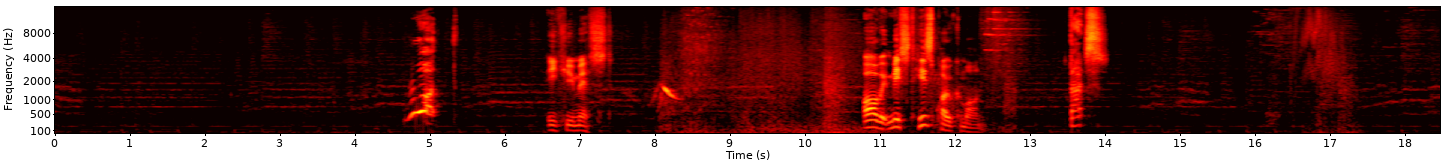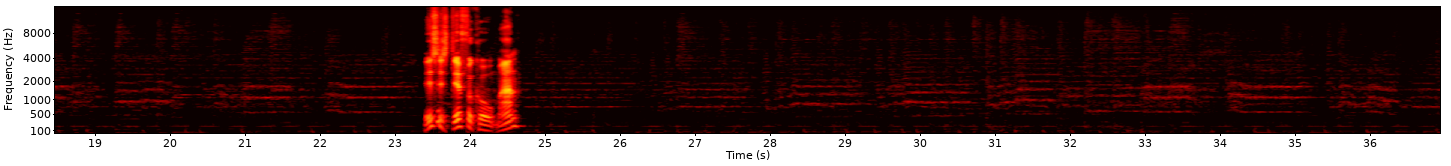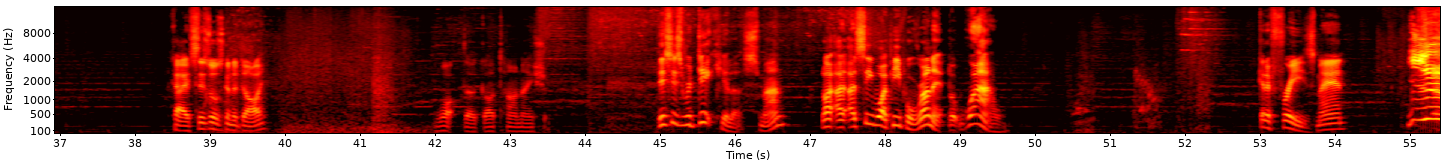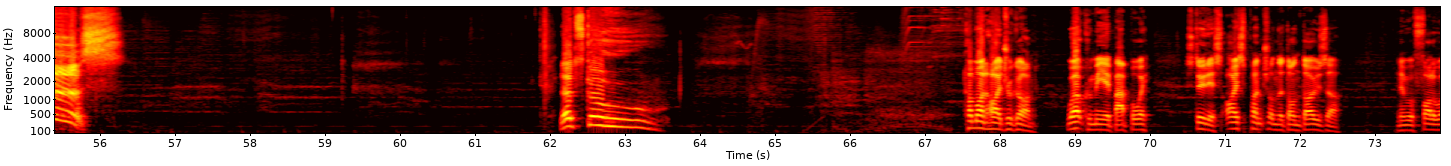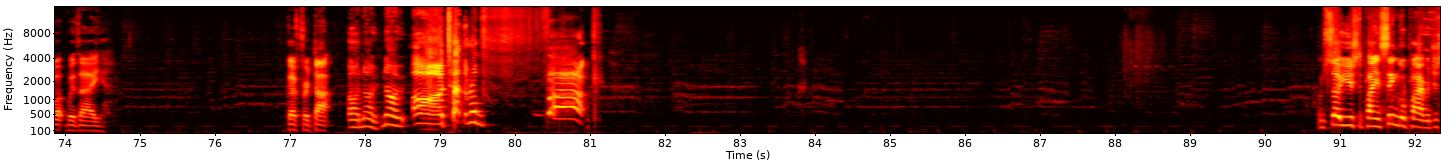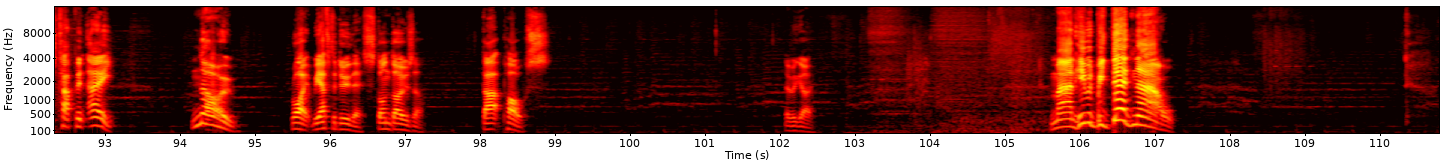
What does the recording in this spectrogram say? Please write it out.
What? EQ missed. Oh, it missed his Pokemon. That's... This is difficult, man. Okay, Sizzle's gonna die. What the god tarnation. This is ridiculous, man. Like, I, I see why people run it, but wow. Get a freeze, man. Yes! Let's go! Come on, Hydreigon. Work with me here, bad boy. Let's do this. Ice Punch on the Dondoza. And then we'll follow up with a... Go for a that. Oh, no, no. Oh, I tapped the wrong... Fuck! I'm so used to playing single player and just tapping A. No! Right, we have to do this. Dondoza. That pulse. There we go. Man, he would be dead now!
